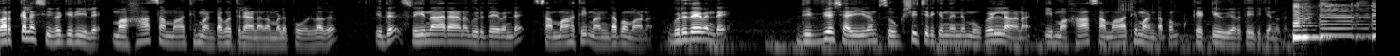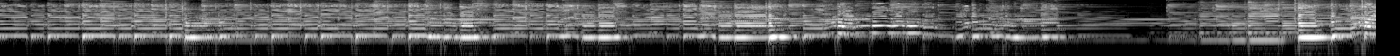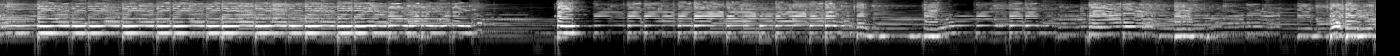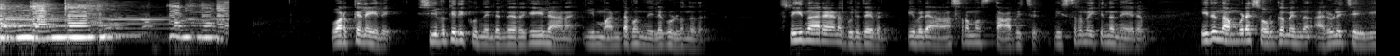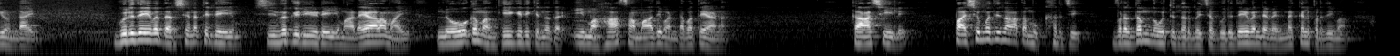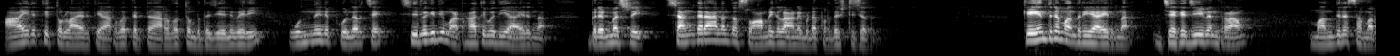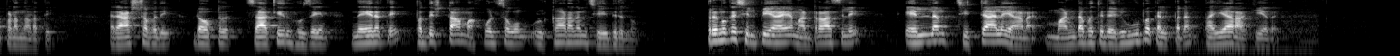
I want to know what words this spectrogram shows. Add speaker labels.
Speaker 1: വർക്കല ശിവഗിരിയിലെ മഹാസമാധി മണ്ഡപത്തിലാണ് നമ്മളിപ്പോൾ ഉള്ളത്. ഇത് ശ്രീനാരായണ ഗുരുദേവന്റെ സമാധി മണ്ഡപമാണ്. ഗുരുദേവന്റെ ദിവ്യ ശരീരം സൂക്ഷിച്ചിരിക്കുന്നതിന് മുകളിലാണ് ഈ മഹാസമാധി മണ്ഡപം കെട്ടി ഉയർത്തിയിരിക്കുന്നത്. വർക്കലയിലെ ശിവഗിരി കുന്നിന്റെ നെറുകയിലാണ് ഈ മണ്ഡപം നിലകൊള്ളുന്നത്. ശ്രീനാരായണ ഗുരുദേവൻ ഇവിടെ ആശ്രമം സ്ഥാപിച്ച് വിശ്രമിക്കുന്ന നേരം ഇത് നമ്മുടെ സ്വർഗമെന്ന് അരുളി ചെയ്യുകയുണ്ടായി. ഗുരുദേവ ദർശനത്തിന്റെയും ശിവഗിരിയുടെയും അടയാളമായി ലോകം അംഗീകരിക്കുന്നത് ഈ മഹാസമാധി മണ്ഡപത്തെയാണ്. കാശിയിലെ പശുമതിനാഥ മുഖർജി വ്രതം നോറ്റ് നിർമ്മിച്ച ഗുരുദേവന്റെ വെണ്ണക്കൽ പ്രതിമ ആയിരത്തി തൊള്ളായിരത്തി അറുപത്തെട്ട് അറുപത്തൊമ്പത് ജനുവരി ഒന്നിന് പുലർച്ചെ ശിവഗിരി മഠാധിപതിയായിരുന്ന ബ്രഹ്മശ്രീ ശങ്കരാനന്ദ സ്വാമികളാണ് ഇവിടെ പ്രതിഷ്ഠിച്ചത്. കേന്ദ്രമന്ത്രിയായിരുന്ന ജഗജീവൻ റാം മന്ദിര സമർപ്പണം നടത്തി. രാഷ്ട്രപതി ഡോക്ടർ സാക്കിർ ഹുസൈൻ നേരത്തെ പ്രതിഷ്ഠാ മഹോത്സവം ഉദ്ഘാടനം ചെയ്തിരുന്നു. പ്രമുഖ ശില്പിയായ മദ്രാസിലെ എൽ. എം. ചിറ്റാലയാണ് മണ്ഡപത്തിന്റെ രൂപകൽപ്പന തയ്യാറാക്കിയത്.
